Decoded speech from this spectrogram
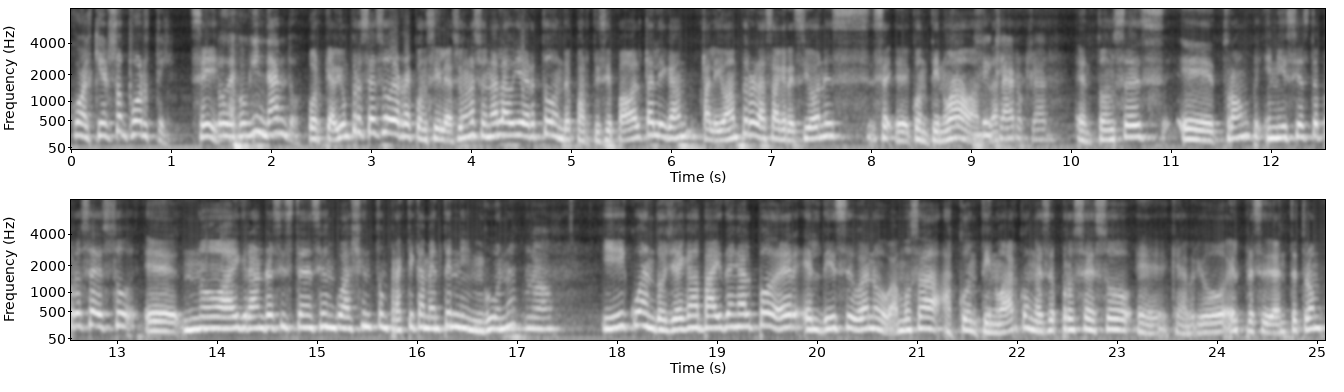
cualquier soporte. Sí. Lo dejó guindando. Porque había un proceso de reconciliación nacional abierto donde participaba el talibán, talibán pero las agresiones se, eh, continuaban. Sí, claro, claro. Entonces, eh, Trump inicia este proceso. Eh, no hay gran resistencia en Washington, prácticamente ninguna. No. Y cuando llega Biden al poder, él dice, bueno, vamos a, a continuar con ese proceso eh, que abrió el presidente Trump.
